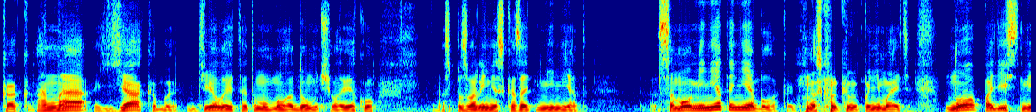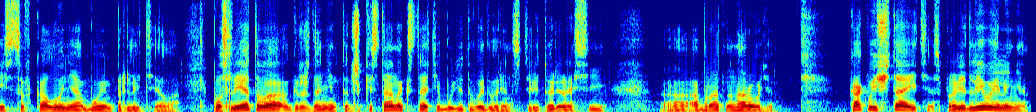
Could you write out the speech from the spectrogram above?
как она якобы делает этому молодому человеку, с позволения сказать, минет. Самого минета не было, как, насколько вы понимаете, но по 10 месяцев в колонии обоим прилетело. После этого гражданин Таджикистана, кстати, будет выдворен с территории России э, обратно на родину. Как вы считаете, справедливо или нет?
